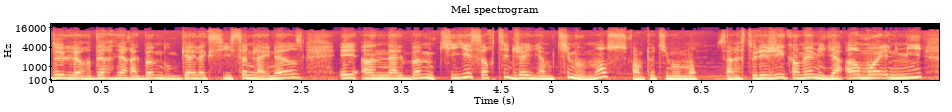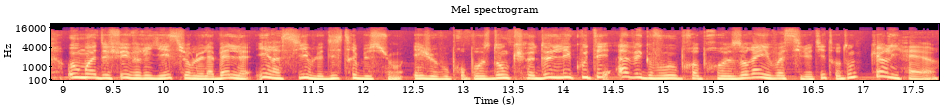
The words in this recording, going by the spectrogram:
de leur dernier album, donc Galaxy Sunliners, et un album qui est sorti déjà il y a un petit moment, enfin petit moment, ça reste léger quand même, il y a un mois et demi, au mois de février, sur le label Irascible Distribution. Et je vous propose donc de l'écouter avec vos propres oreilles. Voici le titre donc Curly Hair.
